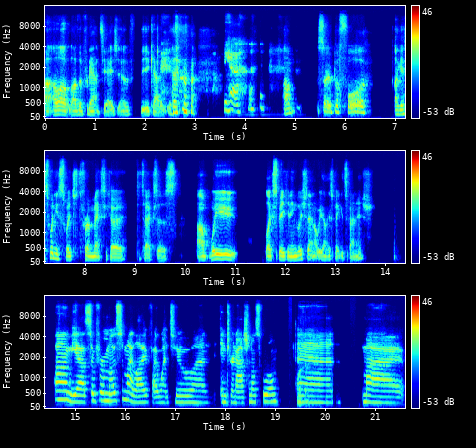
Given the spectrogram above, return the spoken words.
I love, love the pronunciation of the academy. yeah. um. So before, I guess when you switched from Mexico to Texas, um, were you like speaking English then, or were you only speaking Spanish? Um. Yeah. So for most of my life, I went to an international school, okay. and my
